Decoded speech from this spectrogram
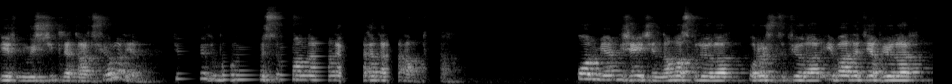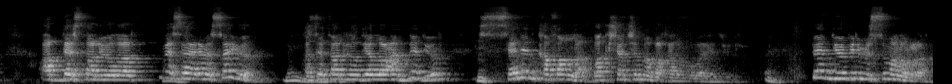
bir müşrikle tartışıyorlar ya. Diyor ki bu Müslümanlar ne kadar aptal. Olmayan bir şey için namaz kılıyorlar, oruç tutuyorlar, ibadet yapıyorlar, abdest alıyorlar vesaire ve sayıyor. Hazreti Ali radıyallahu anh ne diyor? Senin kafanla bakış açınla bakalım olaya diyor. Ben diyor bir Müslüman olarak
